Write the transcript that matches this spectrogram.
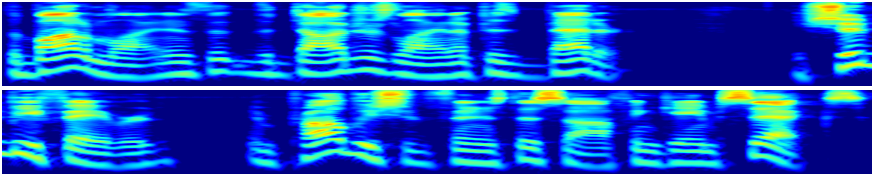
the bottom line is that the Dodgers lineup is better. They should be favored and probably should finish this off in game six,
